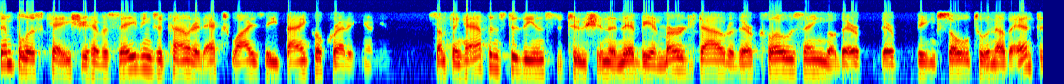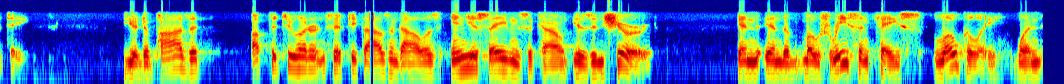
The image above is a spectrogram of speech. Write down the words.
simplest case, you have a savings account at XYZ bank or credit union. Something happens to the institution and they're being merged out or they're closing or they're they're being sold to another entity. Your deposit up to $250,000 in your savings account is insured in in the most recent case locally, when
